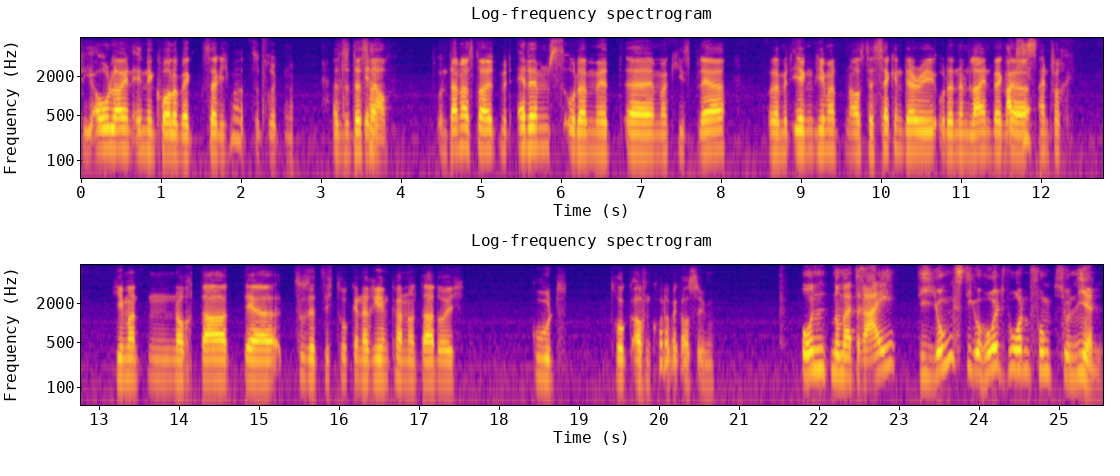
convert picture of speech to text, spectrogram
die O-Line in den Quarterback, sag ich mal, zu drücken. Also das hat genau. Und dann hast du halt mit Adams oder mit äh, Marquise Blair oder mit irgendjemanden aus der Secondary oder einem Linebacker Marquise- einfach jemanden noch da, der zusätzlich Druck generieren kann und dadurch gut Druck auf den Quarterback ausüben. Und Nummer drei, die Jungs, die geholt wurden, funktionieren.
